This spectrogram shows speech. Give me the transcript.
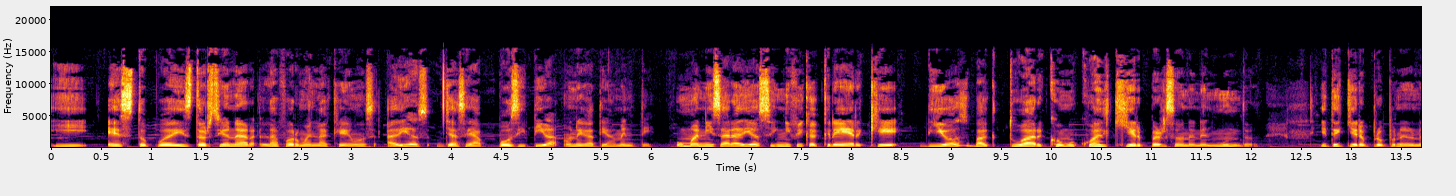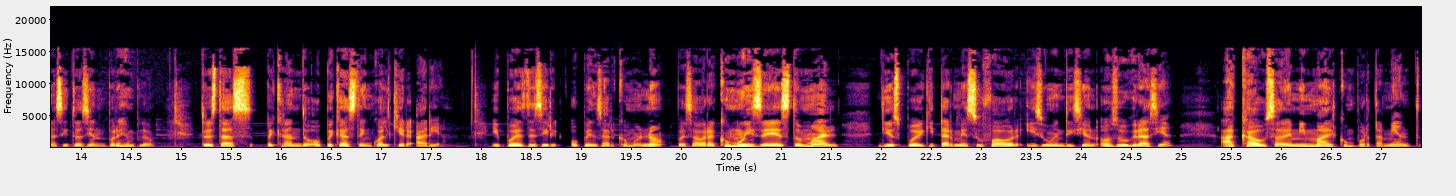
Y esto puede distorsionar la forma en la que vemos a Dios, ya sea positiva o negativamente. Humanizar a Dios significa creer que Dios va a actuar como cualquier persona en el mundo y te quiero proponer una situación. Por ejemplo, tú estás pecando o pecaste en cualquier área y puedes decir o pensar como no, pues ahora como hice esto mal, Dios puede quitarme su favor y su bendición o su gracia a causa de mi mal comportamiento.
